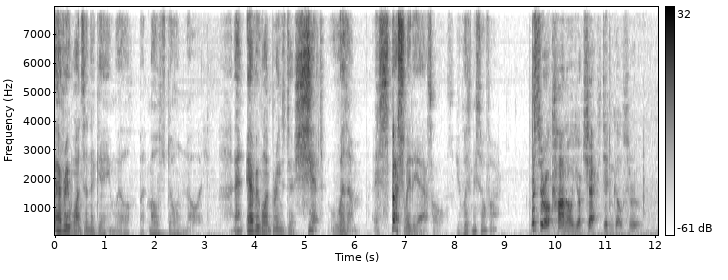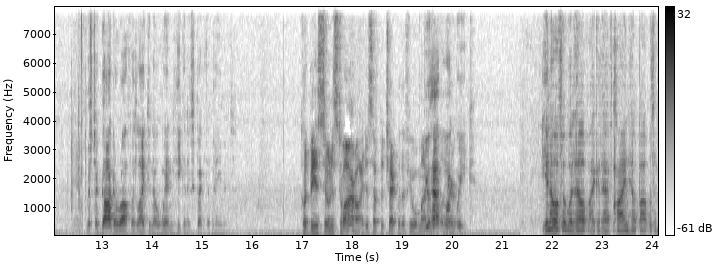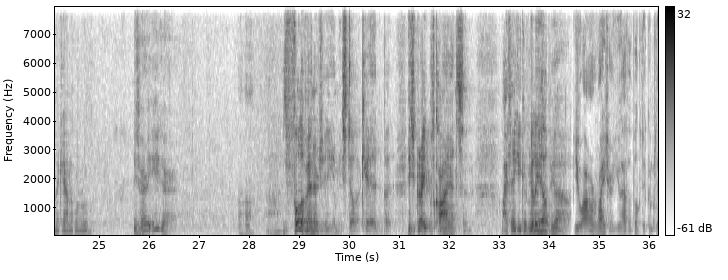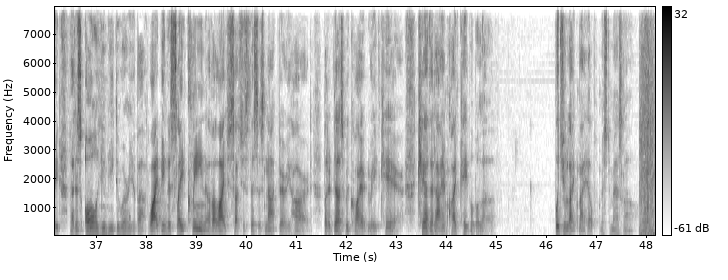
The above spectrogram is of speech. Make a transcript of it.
Everyone's in the game, Will, but most don't know it. And everyone brings their shit with them, especially the assholes. You with me so far? Mr. O'Connell, your check didn't go through. Mr. Gagaroff would like to know when he can expect the payment. Could be as soon as tomorrow. I just have to check with a few of my You people have one here. week. You know, if it would help, I could have Klein help out with the mechanical room. He's very eager. Uh-huh. He's full of energy. I mean, he's still a kid, but he's great with clients, and I think he could really help you out. You are a writer. You have a book to complete. That is all you need to worry about. Wiping the slate clean of a life such as this is not very hard, but it does require great care. Care that I am quite capable of. Would you like my help, Mr. Maslow?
